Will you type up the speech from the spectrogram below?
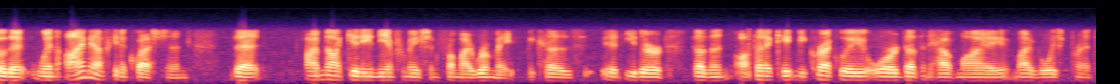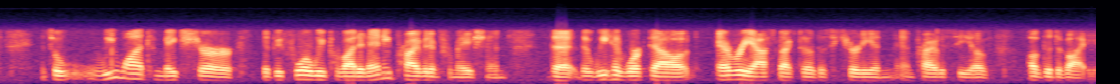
so that when I'm asking a question that I'm not getting the information from my roommate because it either doesn't authenticate me correctly or doesn't have my, my voice print. And so we wanted to make sure that before we provided any private information that, that we had worked out every aspect of the security and, and privacy of, of the device.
